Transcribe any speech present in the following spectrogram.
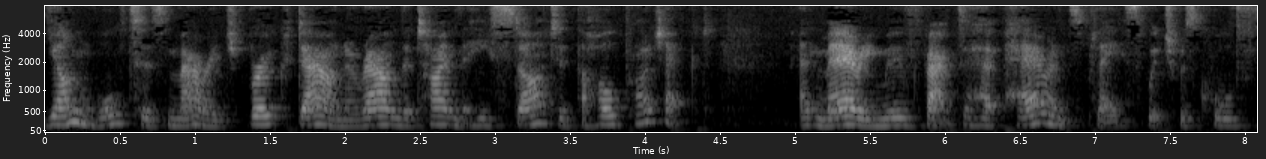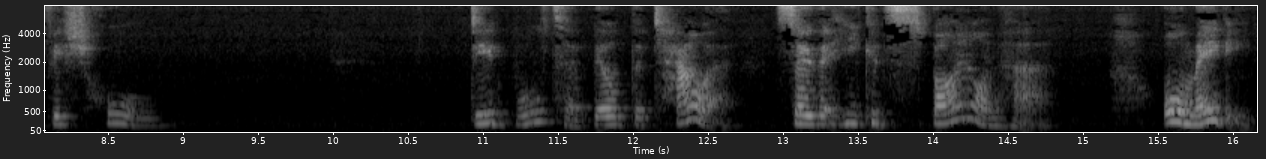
Young Walter's marriage broke down around the time that he started the whole project and Mary moved back to her parents' place, which was called Fish Hall. Did Walter build the tower so that he could spy on her? Or maybe,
